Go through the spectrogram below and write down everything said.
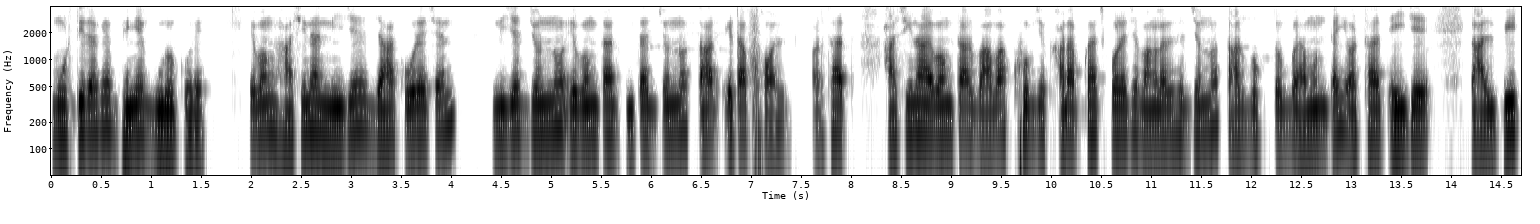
মূর্তিটাকে ভেঙে গুঁড়ো করে। এবং হাসিনা নিজে যা করেছেন নিজের জন্য এবং তার পিতার জন্য তার এটা ফল। অর্থাৎ হাসিনা এবং তার বাবা খুব যে খারাপ কাজ করেছে বাংলাদেশের জন্য তার বক্তব্য এমনটাই। অর্থাৎ এই যে কালপিট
